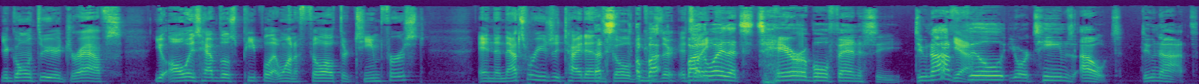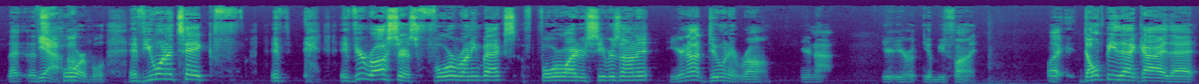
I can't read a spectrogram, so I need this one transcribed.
you're going through your drafts, you always have those people that want to fill out their team first, and then that's where usually tight ends That's go uh, because by, they're it's by like, the way, that's terrible fantasy. Do not Yeah. fill your teams out. Do not. That, that's Yeah, uh, horrible. if you want to take, if if your roster has four running backs, four wide receivers on it, you're not doing it wrong. You're not. You're, you're you'll be fine. Like, don't be that guy that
